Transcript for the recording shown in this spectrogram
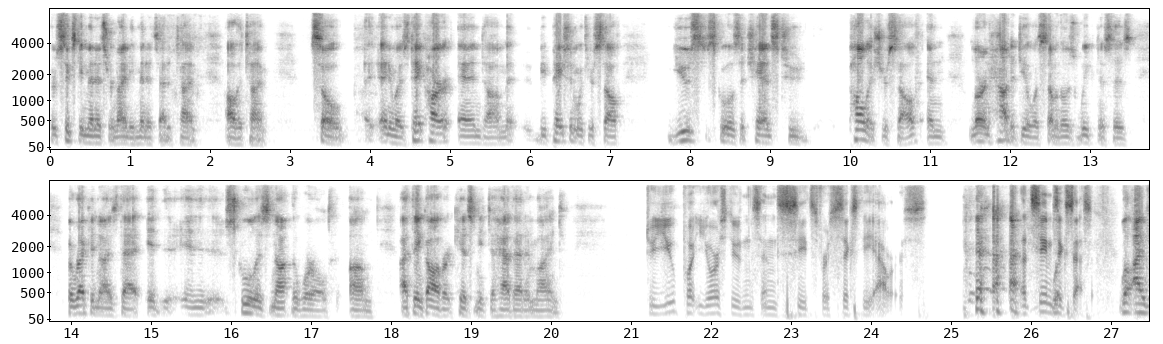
or 60 minutes or 90 minutes at a time all the time. So, anyways, take heart and um, be patient with yourself. Use school as a chance to polish yourself and learn how to deal with some of those weaknesses but recognize that it, it, school is not the world. Um, i think all of our kids need to have that in mind. Do you put your students in seats for 60 hours? That seems excessive well I,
